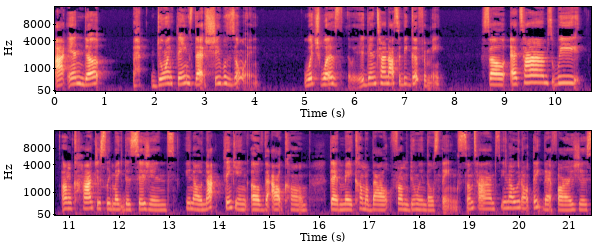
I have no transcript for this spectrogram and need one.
I end up doing things that she was doing, which was, it didn't turn out to be good for me. So at times we unconsciously make decisions, you know, not thinking of the outcome that may come about from doing those things. Sometimes, you know, we don't think that far. It's just,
